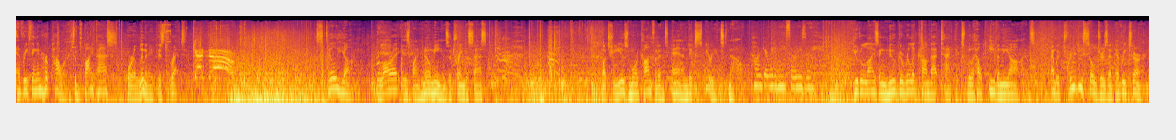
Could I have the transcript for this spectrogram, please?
everything in her power to bypass or eliminate this threat. Get down! Still young, Lara is by no means a trained assassin. But she is more confident and experienced now. Can't get rid of me so easily. Utilizing new guerrilla combat tactics will help even the odds. And with Trinity soldiers at every turn,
